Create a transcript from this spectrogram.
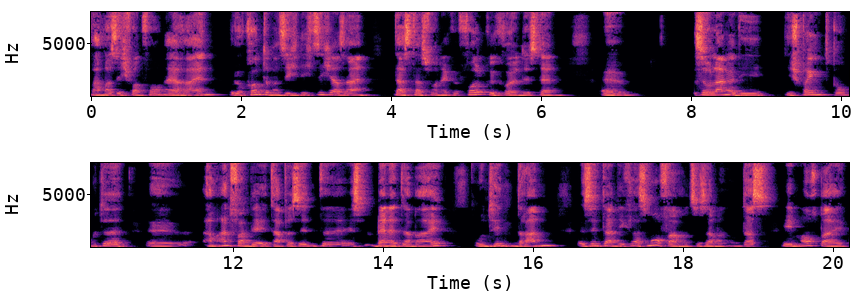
war man sich von vornherein oder konnte man sich nicht sicher sein, dass das von Erfolg gekrönt ist. Denn äh, solange die die Sprintpunkte äh, am Anfang der Etappe sind, äh, ist Bennett dabei und hinten dran sind dann die Klassementfahrer zusammen und das eben auch bei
